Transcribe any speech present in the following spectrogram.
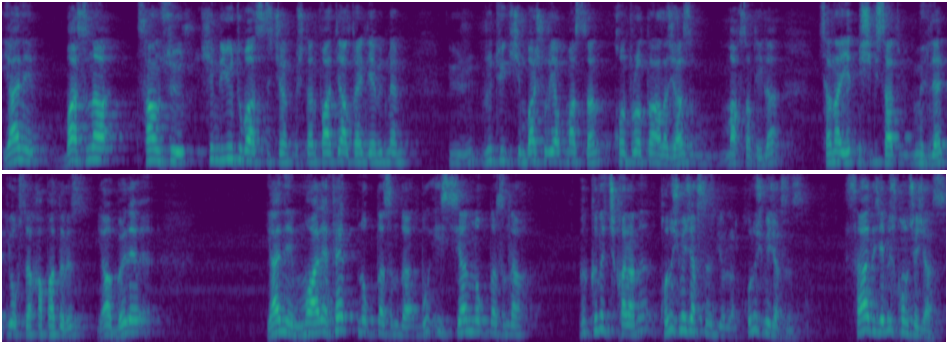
Yani basına sansür, şimdi YouTube'a sıçratmışlar. Fatih Altay diye bilmem Rütük için başvuru yapmazsan kontrol altına alacağız maksatıyla. Sana 72 saat mühlet yoksa kapatırız. Ya böyle yani muhalefet noktasında bu isyan noktasında gıkını çıkaranı konuşmayacaksınız diyorlar. Konuşmayacaksınız. Sadece biz konuşacağız.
